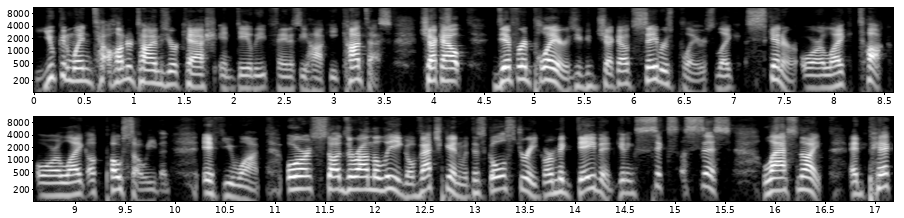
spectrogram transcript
you can win 100 times your cash in daily fantasy hockey contests. Check out different players. You can check out Sabres players like Skinner or like Tuch or like Okposo, even if you want, or studs around the league. Ovechkin with this goal streak, or McDavid getting six assists last night, and pick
